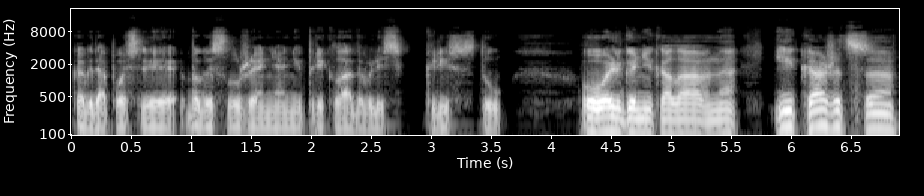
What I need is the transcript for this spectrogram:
когда после богослужения они прикладывались к кресту. Ольга Николаевна и, кажется,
